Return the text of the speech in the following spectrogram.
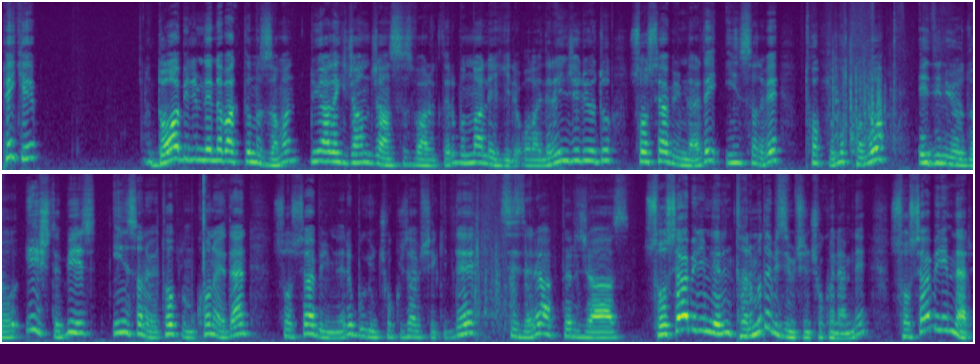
peki Doğa bilimlerine baktığımız zaman dünyadaki canlı cansız varlıkları bunlarla ilgili olayları inceliyordu. Sosyal bilimlerde insanı ve toplumu konu ediniyordu. İşte biz insanı ve toplumu konu eden sosyal bilimleri bugün çok güzel bir şekilde sizlere aktaracağız. Sosyal bilimlerin tanımı da bizim için çok önemli. Sosyal bilimler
